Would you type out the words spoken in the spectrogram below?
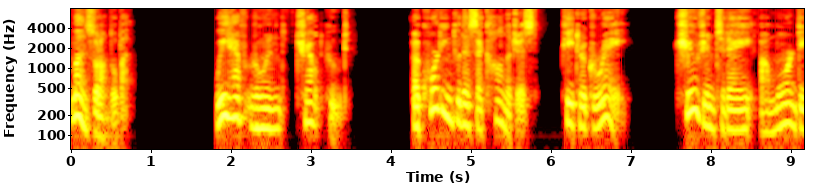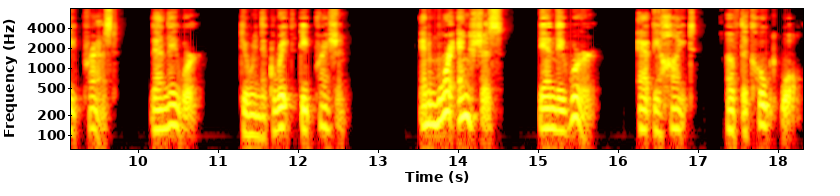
慢速朗读版。We have ruined childhood. According to the psychologist Peter Gray, children today are more depressed than they were during the Great Depression, and more anxious than they were at the height of the Cold War.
